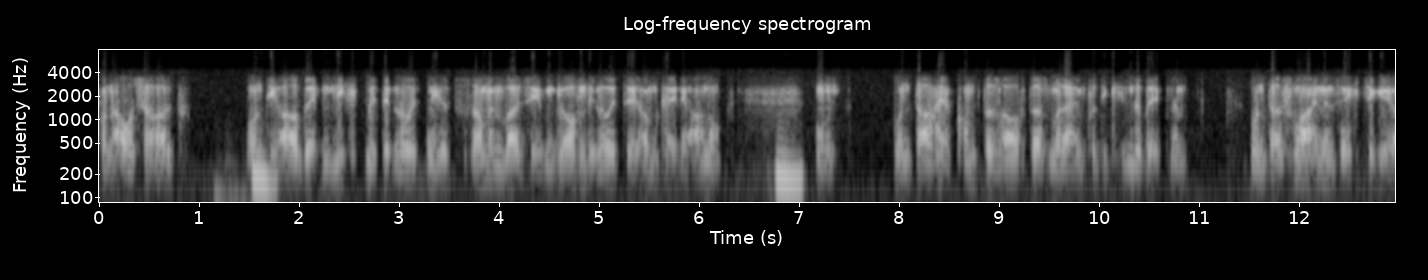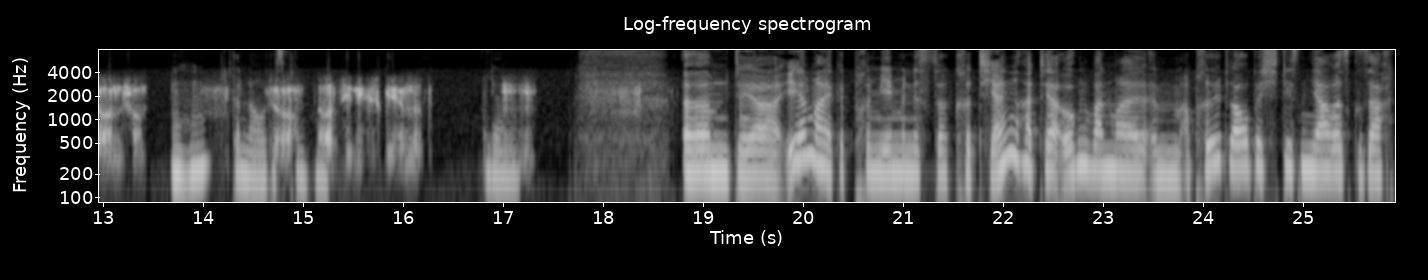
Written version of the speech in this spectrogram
von außerhalb. Und mhm. die arbeiten nicht mit den Leuten hier zusammen, weil sie eben glauben, die Leute haben keine Ahnung. Mhm. Und, und daher kommt das auch, dass man einfach die Kinder wegnimmt. Und das war in den 60er Jahren schon. Mhm, genau, das ja, Da hat sich nichts geändert. Ja. Ähm, der ehemalige Premierminister Chrétien hat ja irgendwann mal im April, glaube ich, diesen Jahres gesagt,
